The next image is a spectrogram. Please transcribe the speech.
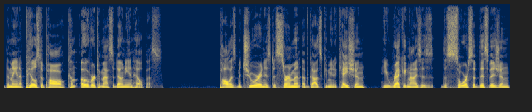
The man appeals to Paul, Come over to Macedonia and help us. Paul is mature in his discernment of God's communication. He recognizes the source of this vision.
